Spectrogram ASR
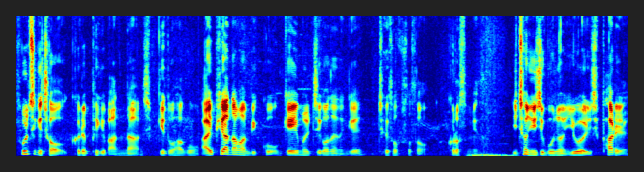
솔직히 저 그래픽이 맞나 싶기도 하고 IP 하나만 믿고 게임을 찍어내는 게 재수없어서 그렇습니다. 2025년 2월 28일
